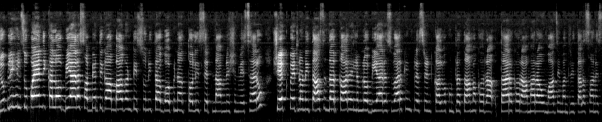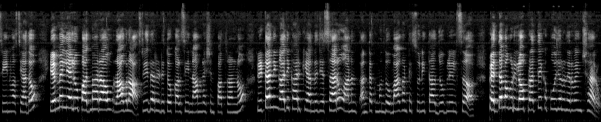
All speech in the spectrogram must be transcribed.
జూబ్లీహిల్స్ ఉప ఎన్నికల్లో బీఆర్ఎస్ అభ్యర్థిగా మాగంటి సునీత గోపినాథ్ తొలి సెట్ నామినేషన్ వేశారు. షేక్పేట్లోని తహసీల్దార్ కార్యాలయంలో బీఆర్ఎస్ వర్కింగ్ ప్రెసిడెంట్ కల్వకుంట్ల తామక తారక రామారావు మాజీ మంత్రి తలసాని శ్రీనివాస్ యాదవ్ ఎమ్మెల్యేలు పద్మారావు రావుల శ్రీధర్ రెడ్డితో కలిసి నామినేషన్ పత్రాలను రిటర్నింగ్ అధికారికి అందజేశారు. అంతకుముందు మాగంటి సునీత జూబ్లీహిల్స్ పెద్దమ్మగుడిలో ప్రత్యేక పూజలు నిర్వహించారు.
